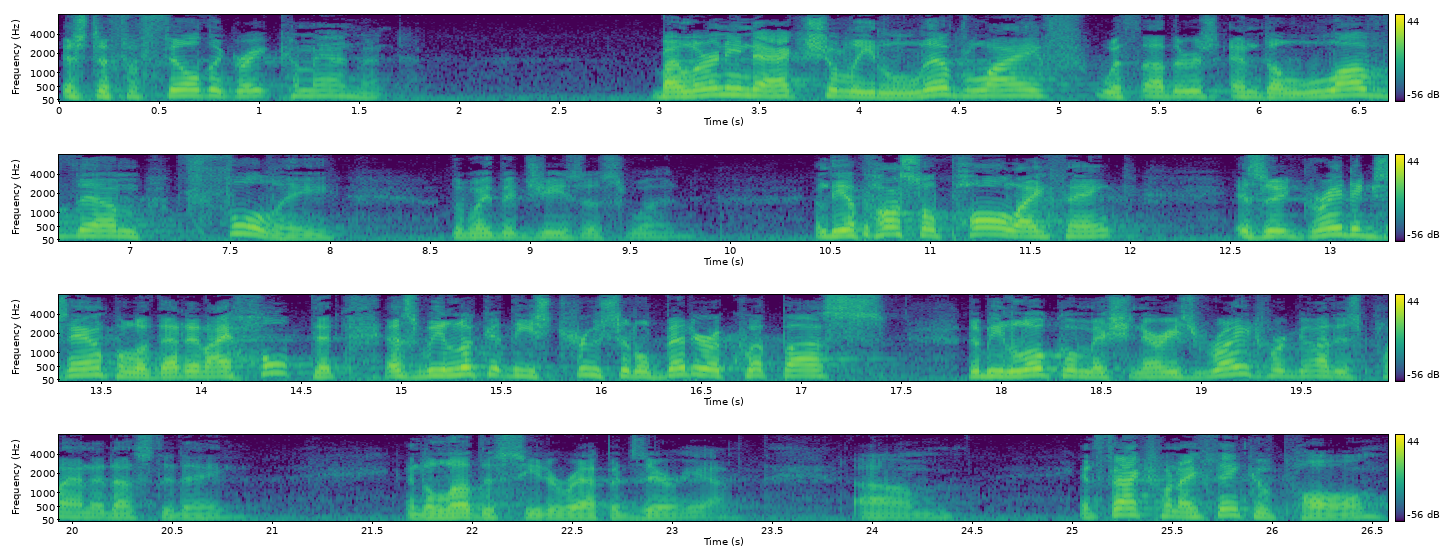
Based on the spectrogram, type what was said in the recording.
is to fulfill the Great Commandment. By learning to actually live life with others and to love them fully the way that Jesus would. And the Apostle Paul, I think, is a great example of that. And I hope that as we look at these truths, it'll better equip us to be local missionaries right where God has planted us today and to love the Cedar Rapids area. Um, in fact, when I think of Paul,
